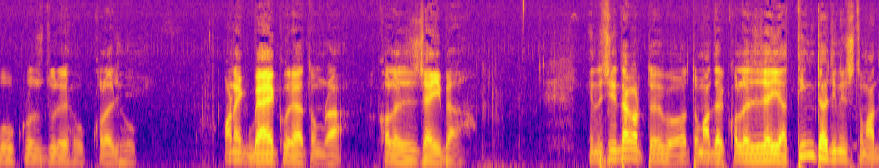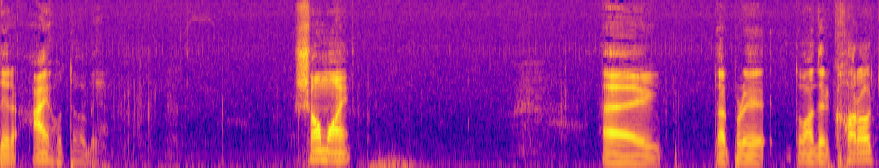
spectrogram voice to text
বহু ক্রোশ দূরে হোক কলেজ হোক, অনেক ব্যয় করে তোমরা কলেজে যাইবা। কিন্তু চিন্তা করতে হইব, তোমাদের কলেজে যাইয়া তিনটা জিনিস তোমাদের আয় হতে হবে। সময় তারপরে তোমাদের খরচ,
